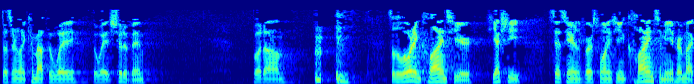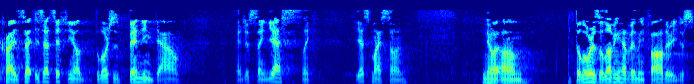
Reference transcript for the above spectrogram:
doesn't really come out the way the way it should have been. But um, so the Lord inclines here. He actually says here in verse 1, He inclined to me and heard my cry. It's, that, it's as if, you know, the Lord's just bending down and just saying, yes, like, yes, my son. You know, um, the Lord is a loving Heavenly Father. He's just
